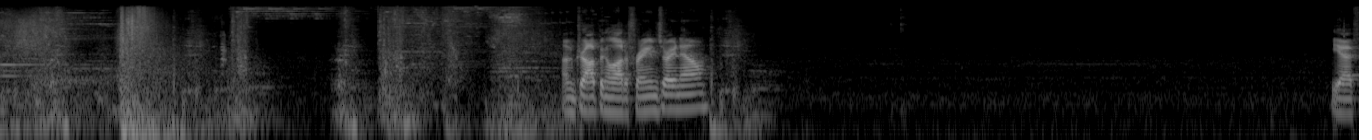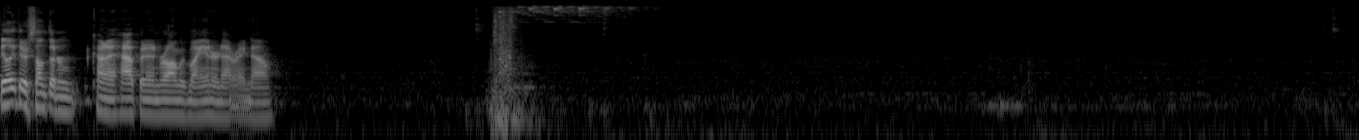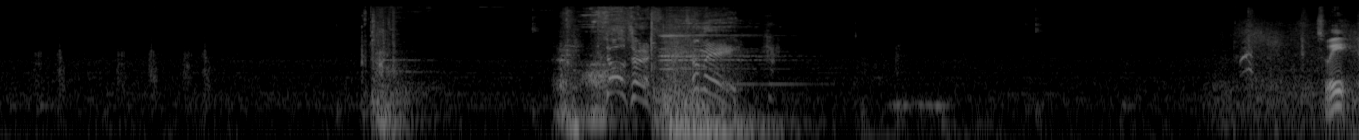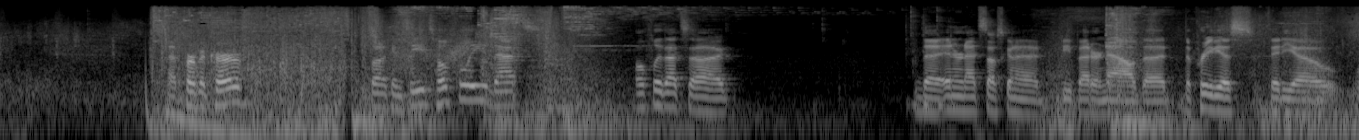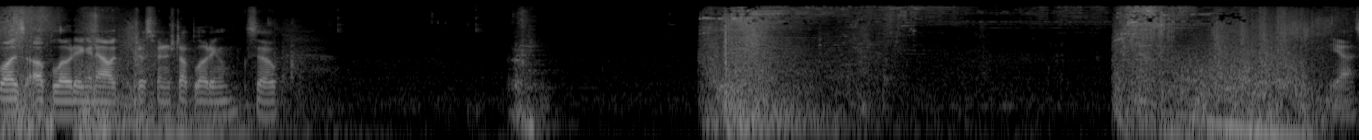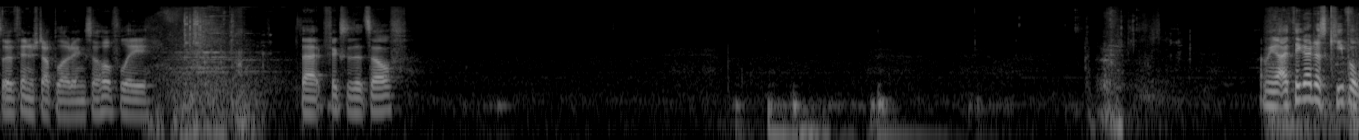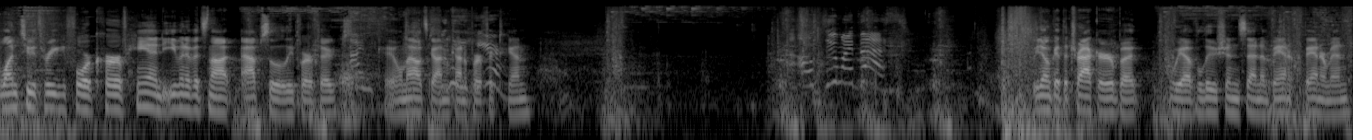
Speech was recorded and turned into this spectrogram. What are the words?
I'm dropping a lot of frames right now. Yeah, I feel like there's something kind of happening wrong with my internet right now. Sweet. That perfect curve. Opponent concedes. Hopefully that's hopefully that's uh the internet stuff's gonna be better now. The the previous video was uploading and now it just finished uploading, so Yeah, so it finished uploading. So hopefully that fixes itself. I mean, I think I just keep a one, two, three, four curve hand, even if it's not absolutely perfect. Okay, well now it's gotten kind of perfect again. I'll do my best. We don't get the tracker, but we have Lucian send a banner Bannerman.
